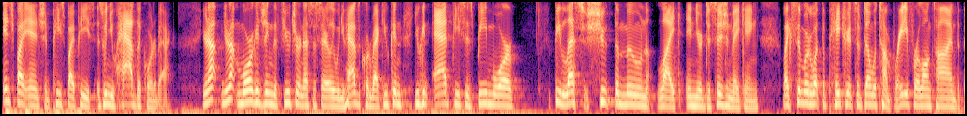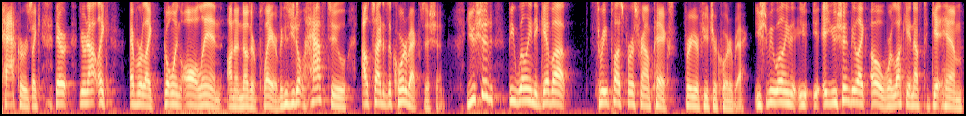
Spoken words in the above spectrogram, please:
inch by inch and piece by piece is when you have the quarterback. You're not you're not mortgaging the future necessarily when you have the quarterback. You can you can add pieces, be more be less shoot the moon like in your decision making, like similar to what the Patriots have done with Tom Brady for a long time, the Packers, like they're you're not like ever like going all in on another player because you don't have to outside of the quarterback position. You should be willing to give up three plus first round picks for your future quarterback. You should be willing to. You, you shouldn't be like, oh, we're lucky enough to get him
